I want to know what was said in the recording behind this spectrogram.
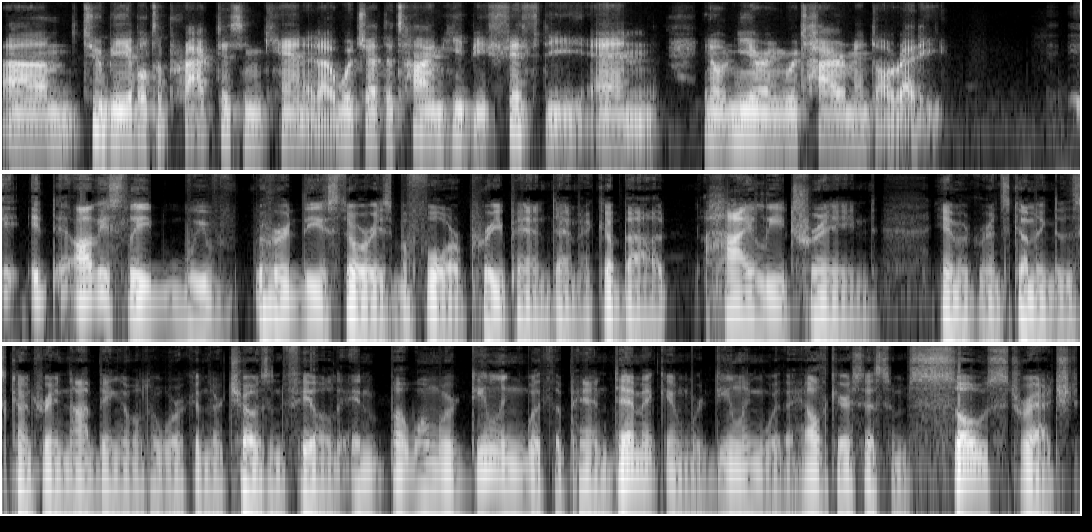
um, to be able to practice in Canada, which at the time he'd be 50 and you know nearing retirement already. It, it, obviously, we've heard these stories before, pre-pandemic, about highly trained immigrants coming to this country and not being able to work in their chosen field. And but when we're dealing with the pandemic and we're dealing with a healthcare system so stretched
